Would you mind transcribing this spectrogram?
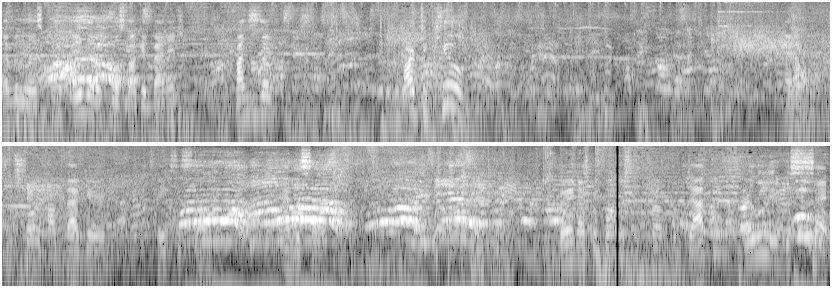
Nevertheless, Crump is at a full stock advantage. Finds himself hard to kill. And a short hop back air takes the stock and the set. Very nice performance from adapting early in the set.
